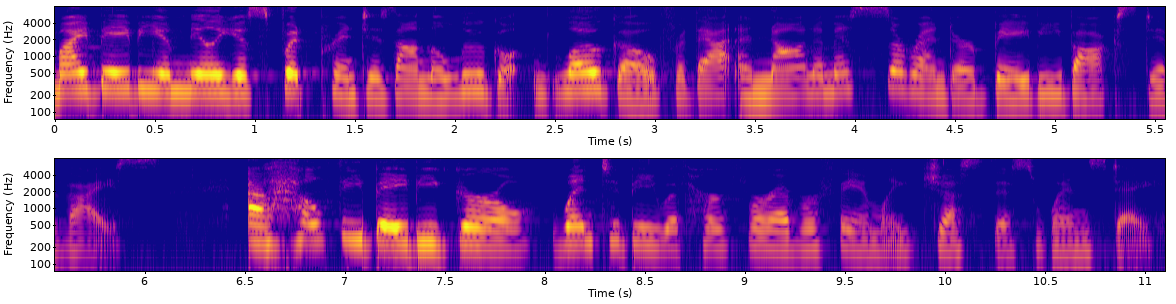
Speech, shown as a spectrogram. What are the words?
My baby Amelia's footprint is on the logo for that anonymous surrender baby box device. A healthy baby girl went to be with her forever family just this Wednesday.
